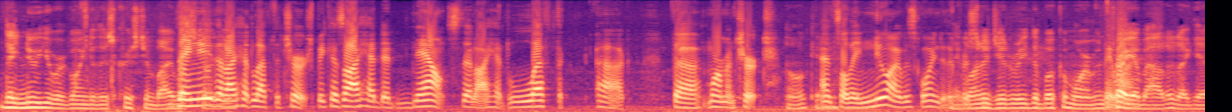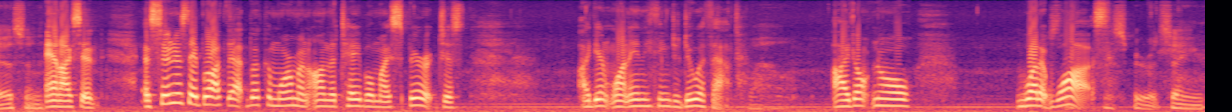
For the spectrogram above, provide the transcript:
they knew you were going to this Christian Bible? They knew that? I had left the church because I had announced that I had left the uh, the Mormon church, okay. and so they knew I was going to the they Christian. wanted you to read the Book of Mormon, They pray wanted- about it, I guess, and and I said, as soon as they brought that Book of Mormon on the table, my spirit just, I didn't want anything to do with that. wow, I don't know what it was. the Spirit saying,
